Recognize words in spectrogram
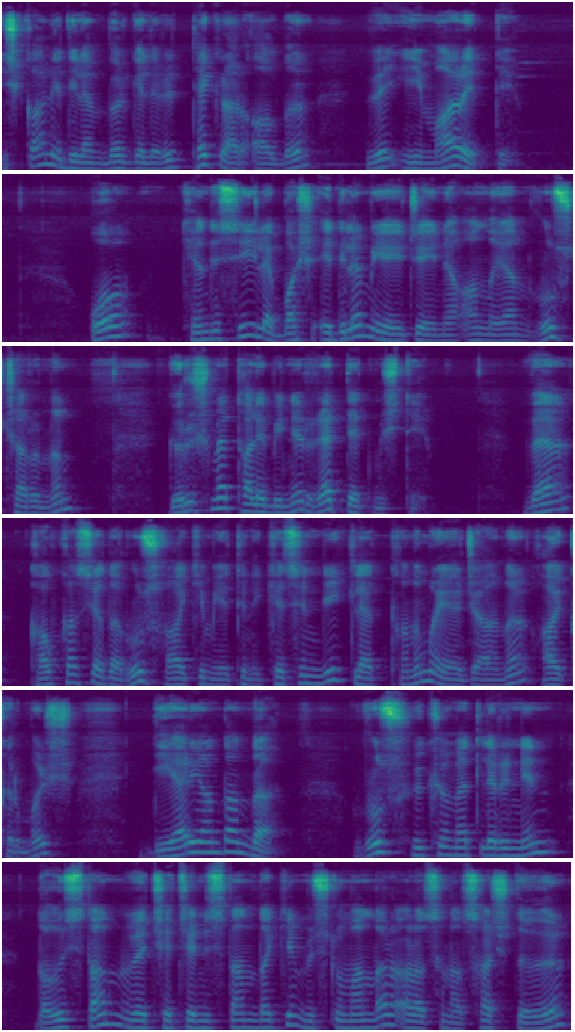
İşgal edilen bölgeleri tekrar aldı ve imar etti. O kendisiyle baş edilemeyeceğini anlayan Rus çarının görüşme talebini reddetmişti ve Kafkasya'da Rus hakimiyetini kesinlikle tanımayacağını haykırmış, diğer yandan da Rus hükümetlerinin Dağıstan ve Çeçenistan'daki Müslümanlar arasına saçtığı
